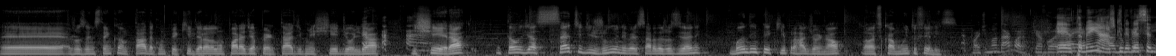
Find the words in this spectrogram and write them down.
É, a Josiane está encantada com o pequi dela, ela não para de apertar, de mexer, de olhar, de cheirar. Então, dia 7 de junho, aniversário da Josiane, mandem pequi para a Rádio Jornal, ela vai ficar muito feliz. É, pode mandar agora, porque agora é, é eu também acho que deve ser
